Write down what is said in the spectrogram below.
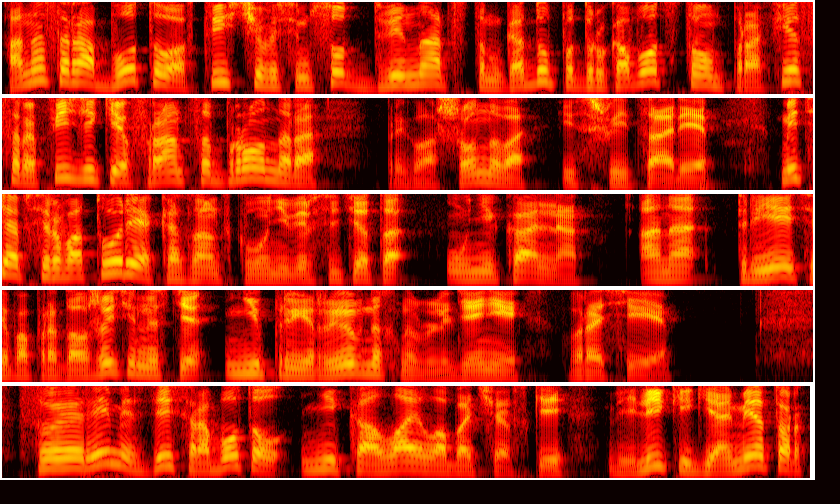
Она заработала в 1812 году под руководством профессора физики Франца Броннера, приглашенного из Швейцарии. Метеообсерватория Казанского университета уникальна. Она третья по продолжительности непрерывных наблюдений в России. В свое время здесь работал Николай Лобачевский, великий геометр,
